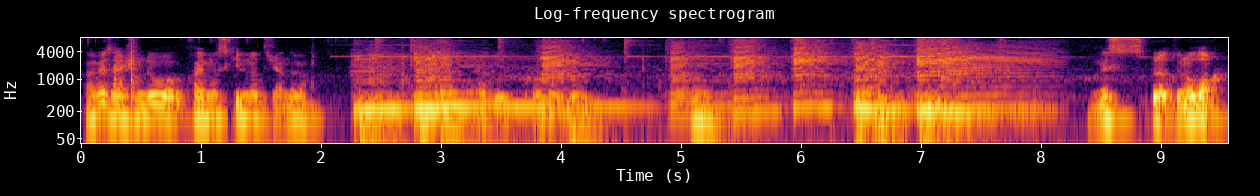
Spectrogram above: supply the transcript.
Kanka sen şimdi o kayma skillini atacaksın değil mi? Hadi, hadi, hadi. Ne spray atıyorsun oğlum?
